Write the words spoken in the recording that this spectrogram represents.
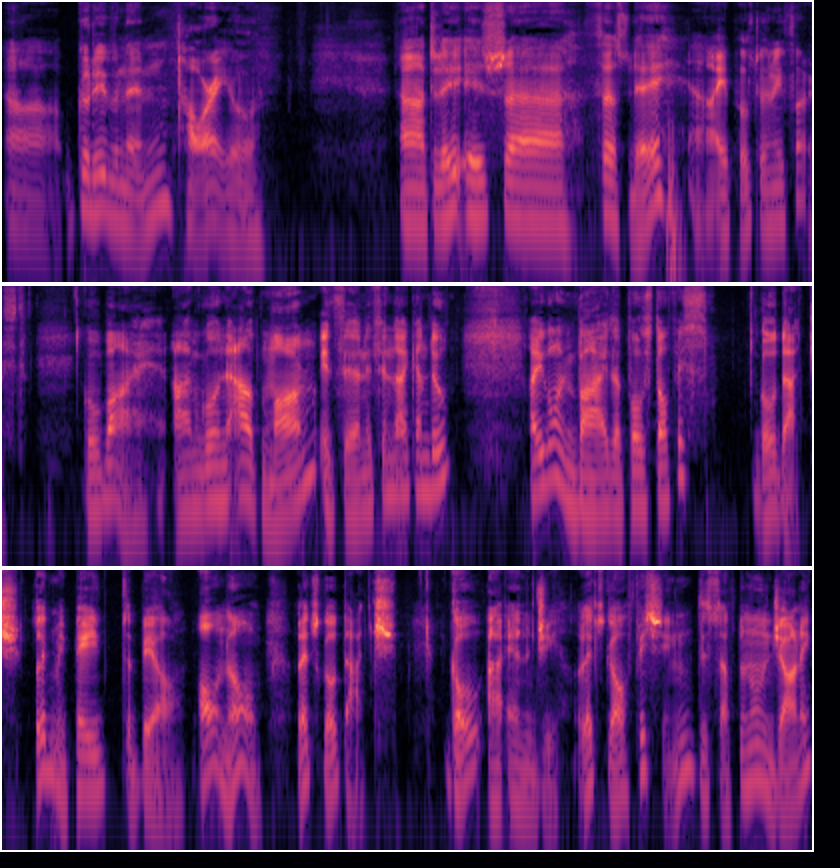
Uh, good evening. How are you? Uh, today is uh, Thursday, uh, April 21st. Go by. I'm going out, Mom. Is there anything I can do? Are you going by the post office? Go Dutch. Let me pay the bill. Oh no. Let's go Dutch. Go ING. Let's go fishing this afternoon, Johnny.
